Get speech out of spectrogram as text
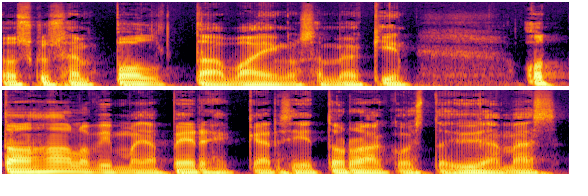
Joskus hän polttaa vahingossa mökin, ottaa halvimman ja perhe kärsii torakoista YMS.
